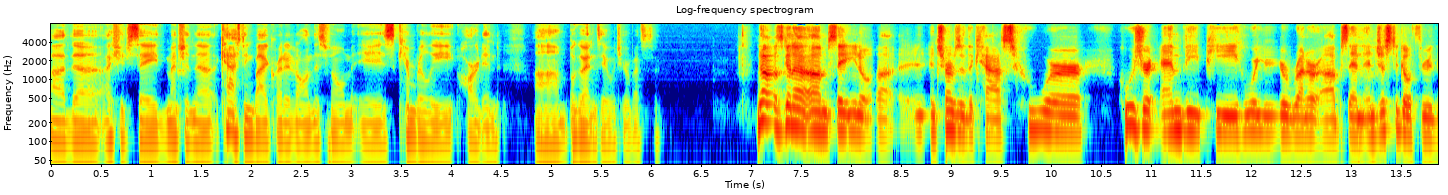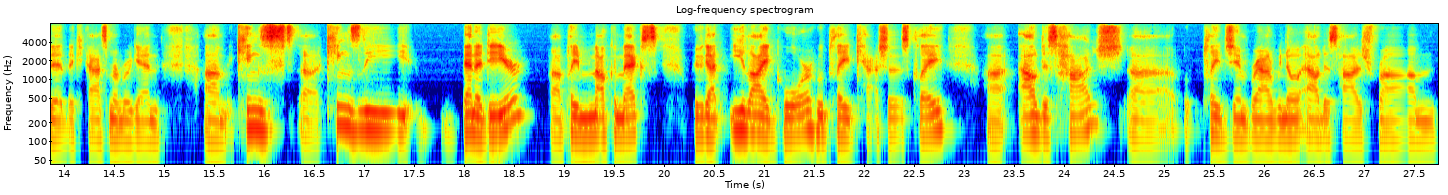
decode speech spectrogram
uh, the I should say mention the casting by credit on this film is Kimberly Harden. Um, but go ahead and say what you're about to say. No, I was gonna um, say you know uh, in, in terms of the cast, who were who's your MVP, who are your runner ups, and and just to go through the the cast member again, um, Kings uh, Kingsley Ben-Adir, uh, played Malcolm X. We've got Eli Goree, who played Cassius Clay. Uh, Aldis Hodge uh, played Jim Brown. We know Aldis Hodge from,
